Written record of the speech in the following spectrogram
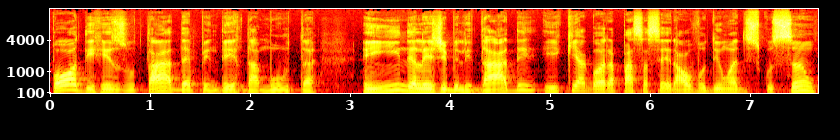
pode resultar, depender da multa, em inelegibilidade e que agora passa a ser alvo de uma discussão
